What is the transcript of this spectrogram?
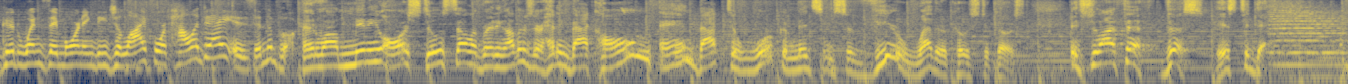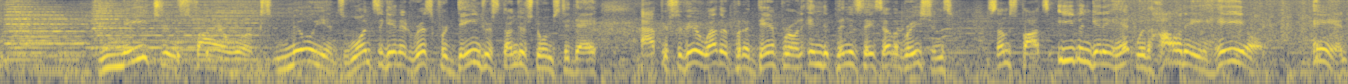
Good Wednesday morning. The July 4th holiday is in the books. And while many are still celebrating, others are heading back home and back to work amid some severe weather coast to coast. It's July 5th. This is today. Nature's fireworks, millions once again at risk for dangerous thunderstorms today after severe weather put a damper on Independence Day celebrations. Some spots even getting hit with holiday hail. And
